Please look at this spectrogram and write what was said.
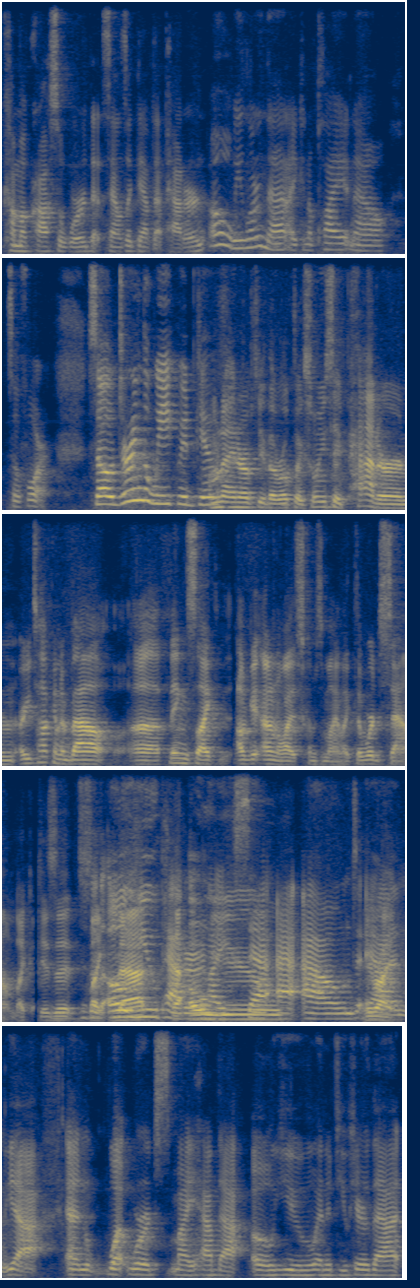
come across a word that sounds like they have that pattern, oh, we learned that. I can apply it now. So forth. So during the week, we'd give I'm gonna interrupt you though real quick. So when you say pattern, are you talking about uh, things like I'll get I don't know why this comes to mind like the word sound like is it so like the OU that pattern, like OU? sa, a, ound, and Right. yeah, and what words might have that OU, and if you hear that,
